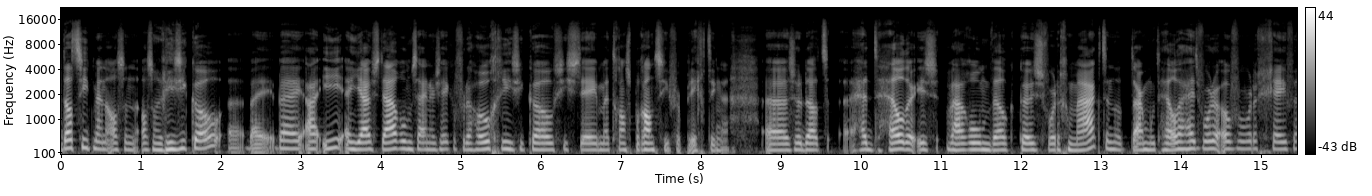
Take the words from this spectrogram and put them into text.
dat ziet men als een, als een risico bij, bij AI. En juist daarom zijn er zeker voor de hoogrisicosystemen transparantieverplichtingen. zodat het helder is waarom welke keuzes worden gemaakt. En dat daar moet helderheid worden over worden gegeven.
